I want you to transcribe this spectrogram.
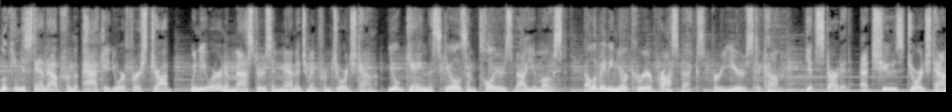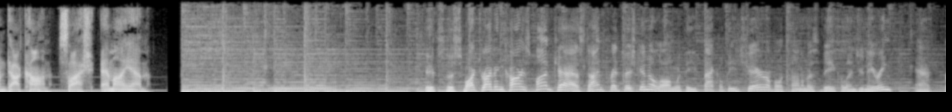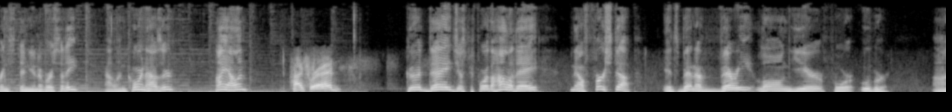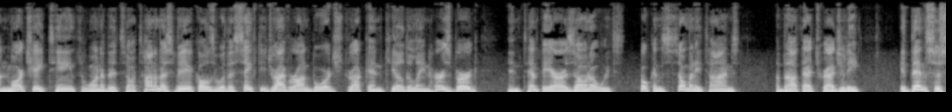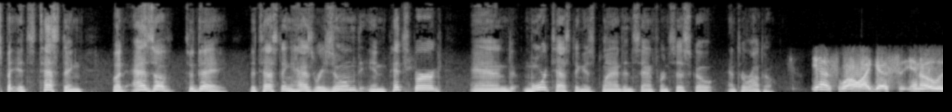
Looking to stand out from the pack at your first job? When you earn a master's in management from Georgetown, you'll gain the skills employers value most, elevating your career prospects for years to come. Get started at choosegeorgetown.com/mim. It's the Smart Driving Cars podcast. I'm Fred Fishkin, along with the faculty chair of autonomous vehicle engineering at Princeton University, Alan Kornhauser. Hi, Alan. Hi, Fred. Good day just before the holiday. Now, first up, it's been a very long year for Uber. On March 18th, one of its autonomous vehicles with a safety driver on board struck and killed Elaine Herzberg in Tempe, Arizona. We've spoken so many times about that tragedy. It then suspended its testing, but as of today, the testing has resumed in Pittsburgh and more testing is planned in San Francisco and Toronto. Yes, well, I guess you know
